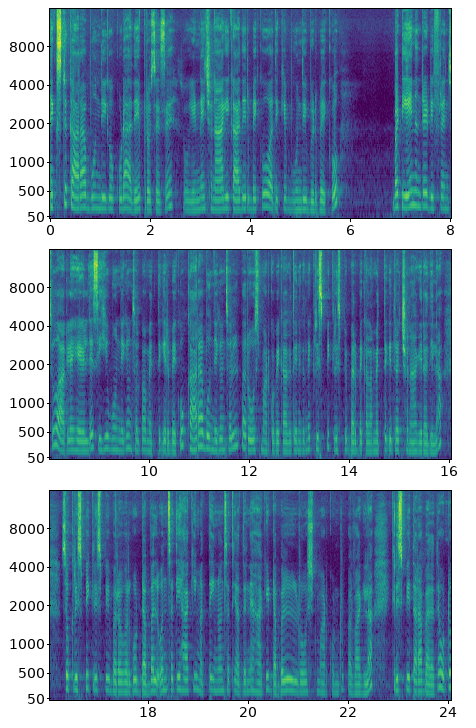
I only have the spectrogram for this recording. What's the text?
ನೆಕ್ಸ್ಟ್ ಖಾರ ಬೂಂದಿಗೂ ಕೂಡ ಅದೇ ಪ್ರೊಸೆಸ್ಸೇ ಸೊ ಎಣ್ಣೆ ಚೆನ್ನಾಗಿ ಕಾದಿರಬೇಕು ಅದಕ್ಕೆ ಬೂಂದಿ ಬಿಡಬೇಕು. ಬಟ್ ಏನಂದರೆ ಡಿಫ್ರೆನ್ಸು ಆಗಲೇ ಹೇಳಿದೆ ಸಿಹಿ ಬೂಂದಿಗೆ ಒಂದು ಸ್ವಲ್ಪ ಮೆತ್ತಗಿರಬೇಕು, ಖಾರ ಬೂಂದಿಗೆ ಒಂದು ಸ್ವಲ್ಪ ರೋಸ್ಟ್ ಮಾಡ್ಕೋಬೇಕಾಗುತ್ತೆ. ಏನಕ್ಕೆ ಕ್ರಿಸ್ಪಿ ಕ್ರಿಸ್ಪಿ ಬರಬೇಕಲ್ಲ, ಮೆತ್ತಗಿದ್ರೆ ಚೆನ್ನಾಗಿರೋದಿಲ್ಲ. ಸೊ ಕ್ರಿಸ್ಪಿ ಕ್ರಿಸ್ಪಿ ಬರೋವರೆಗೂ ಡಬಲ್ ಒಂದು ಸತಿ ಹಾಕಿ ಮತ್ತೆ ಇನ್ನೊಂದು ಸತಿ ಅದನ್ನೇ ಹಾಕಿ ಡಬಲ್ ರೋಸ್ಟ್ ಮಾಡಿಕೊಂಡ್ರೂ ಪರವಾಗಿಲ್ಲ. ಕ್ರಿಸ್ಪಿ ಥರ ಬರುತ್ತೆ, ಒಟ್ಟು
